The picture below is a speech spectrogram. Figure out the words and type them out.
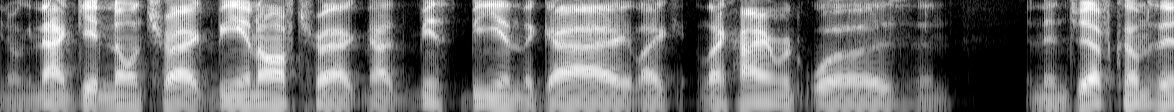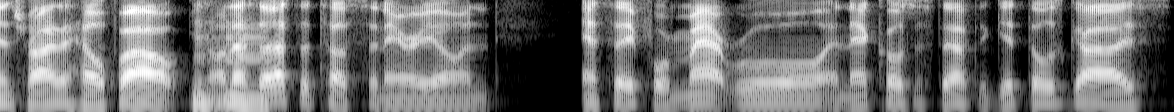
You know, not getting on track, being off track, not just being the guy like like Heinrich was, and and then Jeff comes in trying to help out. You know, that's that's a tough scenario, and and say for Matt Rhule and that coaching staff to get those guys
